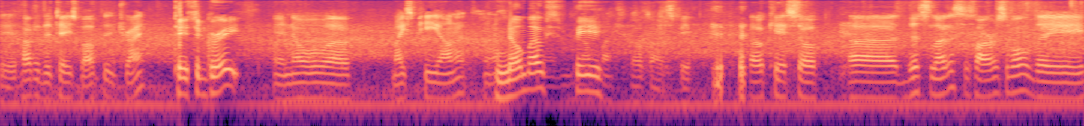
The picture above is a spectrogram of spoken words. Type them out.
Uh, how did it taste, Bob? Did you try it? Tasted great. And no uh, mice pee on it? No mouse pee. No, mice, no mice pee. okay, so uh, this lettuce is harvestable. They,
